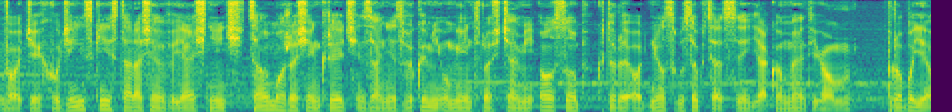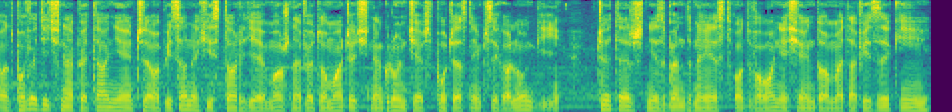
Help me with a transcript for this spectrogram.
Wojciech Chudziński stara się wyjaśnić, co może się kryć za niezwykłymi umiejętnościami osób, które odniosły sukcesy jako medium. Próbuje odpowiedzieć na pytanie, czy opisane historie można wytłumaczyć na gruncie współczesnej psychologii, czy też niezbędne jest odwołanie się do metafizyki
